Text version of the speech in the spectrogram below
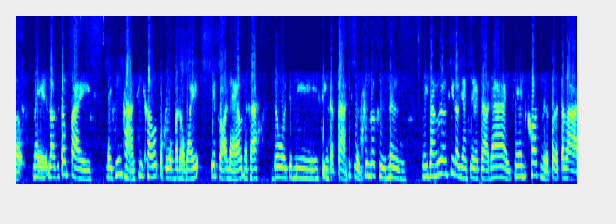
อในเราจะต้องไปในพื้นฐานที่เขาตกลงกันเอาไว้เรียบร้อยแล้วนะคะ โดยจะมีสิ่งต่างๆ ที่เกิดขึ้นก็คือหนึ่งมีบางเรื่องที่เรายังเจรจาได้ เช่น ข้อเสนอเปิดตลาด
